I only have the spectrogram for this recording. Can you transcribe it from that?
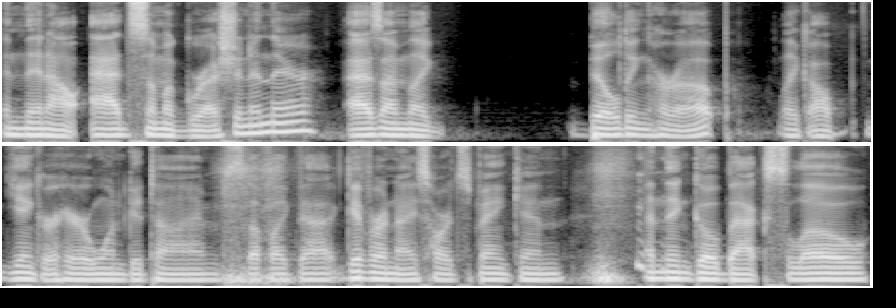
and then I'll add some aggression in there as I'm like building her up. Like I'll yank her hair one good time, stuff like that. Give her a nice hard spanking, and then go back slow,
